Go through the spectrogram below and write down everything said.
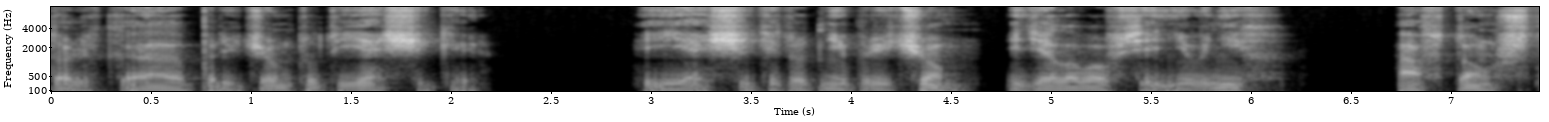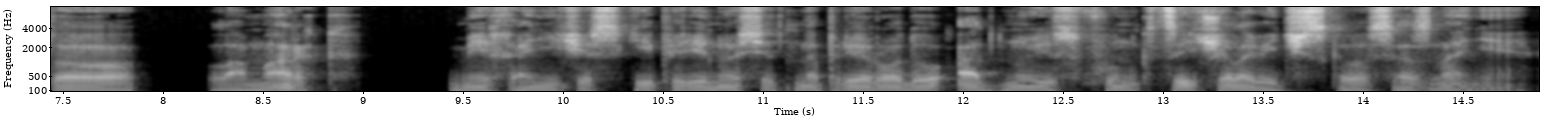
Только при чем тут ящики? Ящики тут ни при чем, и дело вовсе не в них, а в том, что Ламарк механически переносит на природу одну из функций человеческого сознания.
